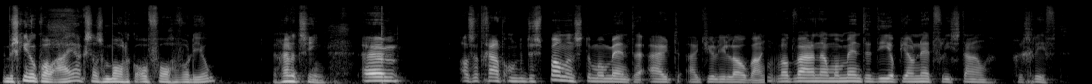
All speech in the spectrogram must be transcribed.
En misschien ook wel Ajax als een mogelijke opvolger voor de jong. We gaan het zien. Um, als het gaat om de spannendste momenten uit, uit jullie loopbaan. Wat waren nou momenten die op jouw netvlies staan gegrift?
